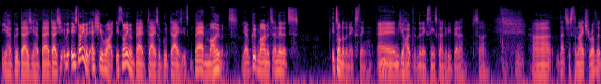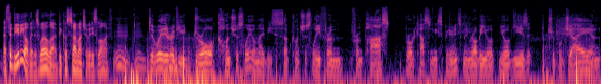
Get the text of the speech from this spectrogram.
you have good days, you have bad days. It's not even, actually, right, it's not even bad days or good days, it's bad moments. You have good moments and then it's it's on to the next thing, hmm. and you hope that the next thing is going to be better. So uh, that's just the nature of it. That's the beauty of it as well, though, because so much of it is live. Do either of you draw consciously or maybe subconsciously from from past broadcasting experience? I mean, Robbie, your your years at, at Triple J, and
